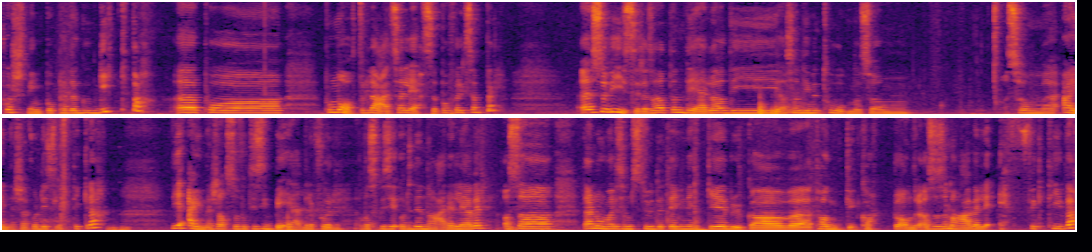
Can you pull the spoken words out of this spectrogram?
forskning på pedagogikk, da, eh, på, på måter å lære seg å lese på, f.eks., eh, så viser det seg at en del av de, altså de metodene som, som egner seg for dyslektikere, de egner seg også faktisk bedre for hva skal vi si, ordinære elever. Altså, det er noe med liksom studieteknikker, bruk av tankekart og andre altså, som er veldig effektive.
